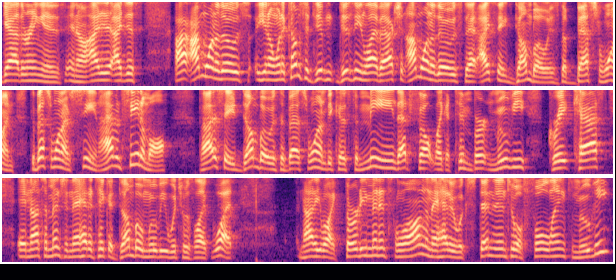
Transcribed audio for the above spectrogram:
gathering is, you know, I, I just, I, I'm one of those, you know, when it comes to Di- Disney live action, I'm one of those that I think Dumbo is the best one, the best one I've seen. I haven't seen them all, but I say Dumbo is the best one because to me, that felt like a Tim Burton movie, great cast, and not to mention they had to take a Dumbo movie, which was like, what, not even like 30 minutes long, and they had to extend it into a full length movie.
